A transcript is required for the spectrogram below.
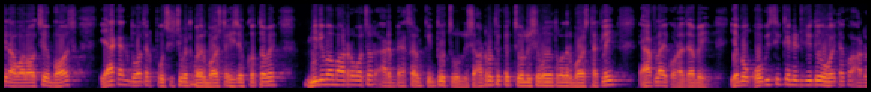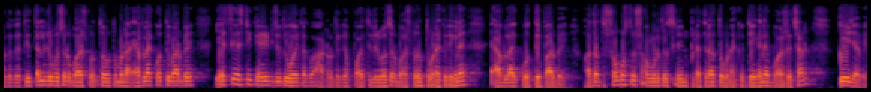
যেটা বলা হচ্ছে, বয়স এক এক দু হাজার পঁচিশ তোমাদের বয়সটা হিসেব করতে হবে। মিনিমাম আঠারো বছর আর ম্যাক্সিমাম কিন্তু চল্লিশ। আঠারো থেকে চল্লিশের মধ্যে তোমাদের বয়স থাকলেই অ্যাপ্লাই করা যাবে। এবং ওবিসি ক্যান্ডিডেট যদি হয়ে থাকো, আঠারো থেকে তেতাল্লিশ বছর বয়স পর্যন্ত তোমরা অ্যাপ্লাই করতে পারবে। এসসি এসটি ক্যান্ডিডেট যদি হয়ে থাকো, আঠারো থেকে পঁয়তাল্লিশ বছর বয়স পর্যন্ত তোমরা কিন্তু এখানে অ্যাপ্লাই করতে পারবে। অর্থাৎ সমস্ত সংগঠিত শ্রেণির প্রার্থীরা তোমরা কিন্তু এখানে বয়সের ছাড় পেয়ে যাবে।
